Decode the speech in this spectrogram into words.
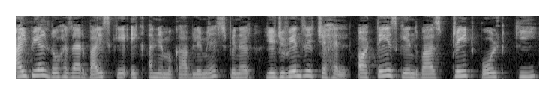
आईपीएल 2022 के एक अन्य मुकाबले में स्पिनर यजुवेंद्र चहल और तेज गेंदबाज ट्रेट बोल्ट की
